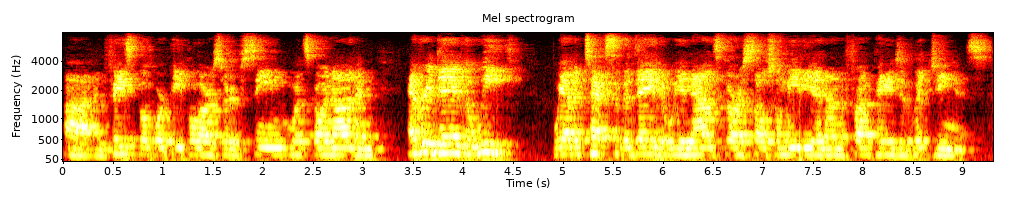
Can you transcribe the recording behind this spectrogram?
uh, and Facebook where people are sort of seeing what's going on. And every day of the week, we have a text of the day that we announce through our social media and on the front page of Lit Genius.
